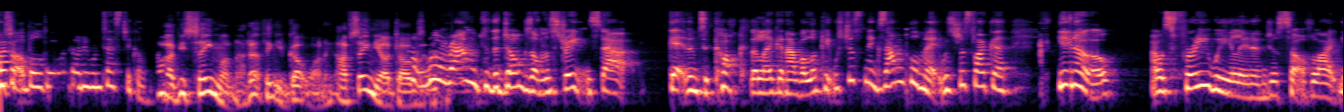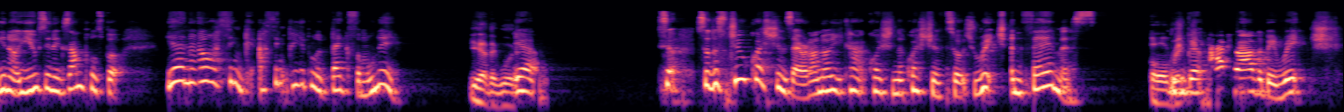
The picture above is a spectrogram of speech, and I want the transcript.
I got a bulldog with only one testicle? Oh, have you seen one? I don't think you've got one. I've seen your dogs. Go around to the dogs on the street and start getting them to cock the leg and have a look. It was just an example, mate. It was just like a, you know, I was freewheeling and just sort of like, you know, using examples. But yeah, no, I think I think people would beg for money. Yeah, they would. Yeah. So so there's two questions there, and I know you can't question the question. So it's rich and famous. Or Would rich. be, I'd rather be rich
